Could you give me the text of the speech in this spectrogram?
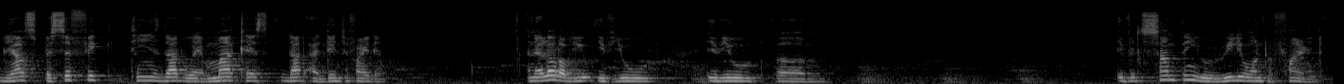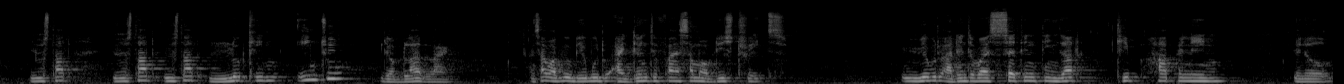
they had specific things that were markers that identified them. And a lot of you, if you, if you, um, if it's something you really want to find, you start you start you start looking into your bloodline. And some of you will be able to identify some of these traits. You'll be able to identify certain things that keep happening, you know,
